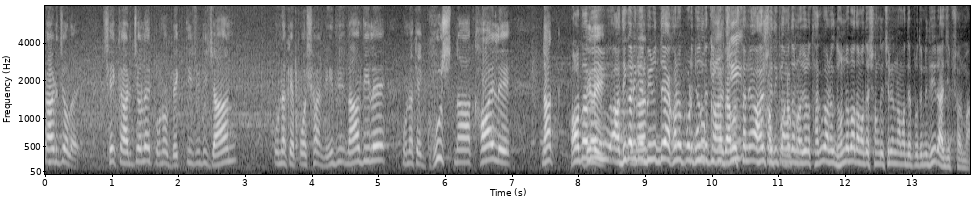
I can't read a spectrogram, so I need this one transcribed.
কার্যালয় সেই কার্যালয়ে কোনো ব্যক্তি যদি যান ওনাকে পয়সা না দিলে ওনাকে ঘুষ না খাওয়াইলে না আধিকারিকের বিরুদ্ধে এখনও পর্যন্ত কি ব্যবস্থা নেওয়া হয় সেদিকে আমাদের নজর থাকবে। অনেক ধন্যবাদ। আমাদের সঙ্গে ছিলেন আমাদের প্রতিনিধি রাজীব শর্মা।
